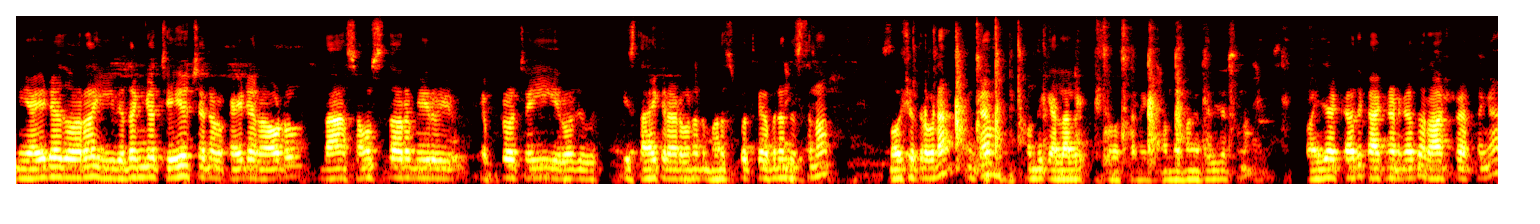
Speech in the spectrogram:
మీ ఐడియా ద్వారా ఈ విధంగా చేయొచ్చు అనే ఒక ఐడియా రావడం దా సంస్థ ద్వారా మీరు అప్రోచ్ అయ్యి ఈరోజు ఈ స్థాయికి రావడం అనేది మనస్ఫూర్తిగా అభినందిస్తున్నాం. భవిష్యత్తులో కూడా ఇంకా ముందుకు వెళ్ళాలి సంస్థని సందర్భంగా తెలియజేస్తున్నాం. వైజాగ్ కాదు కాకినాడ కాదు రాష్ట్ర వ్యాప్తంగా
